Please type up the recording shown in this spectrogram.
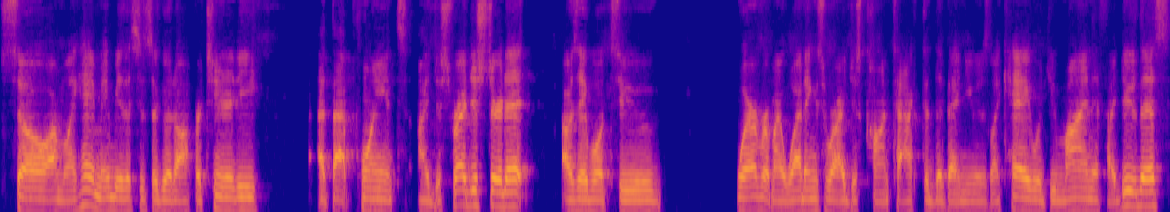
So I'm like, hey, maybe this is a good opportunity. At that point, I just registered it. I was able to wherever my weddings were, I just contacted the venue. Was like, hey, would you mind if I do this?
